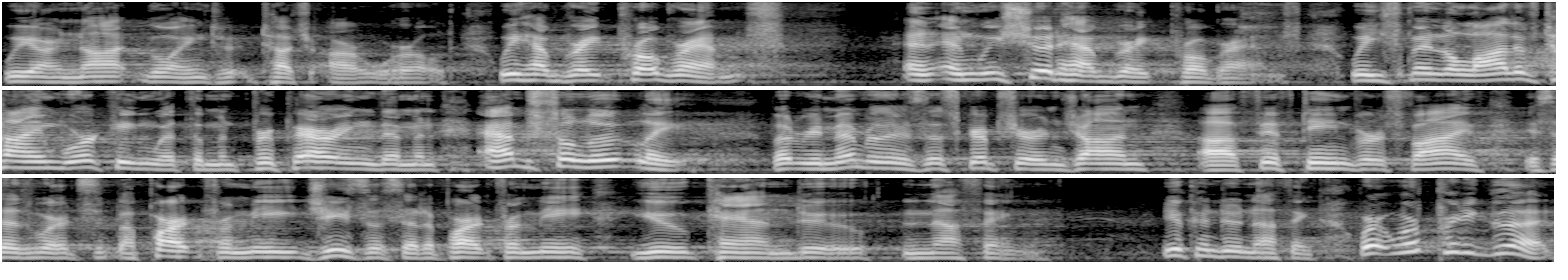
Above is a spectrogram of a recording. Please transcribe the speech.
we are not going to touch our world. We have great programs. And, and we should have great programs. We spend a lot of time working with them and preparing them, and absolutely. But remember, there's a scripture in John uh, 15, verse 5. It says, where it's apart from me, Jesus said, apart from me, you can do nothing. You can do nothing. We're, we're pretty good.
